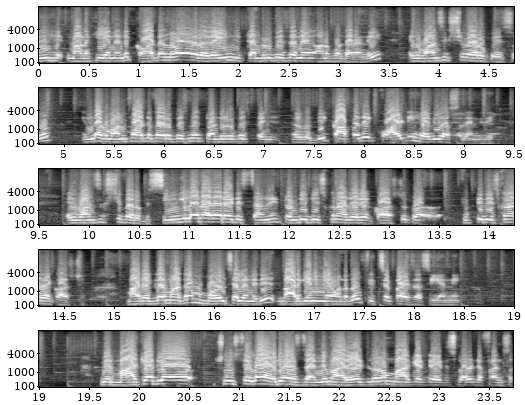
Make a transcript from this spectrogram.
ఇది మనకి ఏంటంటే కాటన్ రేంజ్ టెన్ రూపీస్ అనే అనుకుంటారండి. ఇది వన్ సిక్స్టీ ఫైవ్ రూపీస్ ఇందాక వన్ ఫార్టీ ఫైవ్ రూపీస్ మీద ట్వంటీ రూపీస్ పెరుగుద్ది. కాకపోతే క్వాలిటీ హెవీ వస్తుందండి ఇది. ఇది one sixty five rupees single అయినా అదే రేట్ ఇస్తాను ట్వంటీ తీసుకున్న అదే కాస్ట్ ఫిఫ్టీ తీసుకున్న అదే కాస్ట్ మా దగ్గర మాత్రం హోల్సేల్ అనేది బార్గెనింగ్ ఏమి ఉండదు. ఫిక్స్డ్ ప్రైసెస్ ఇవన్నీ. మీరు మార్కెట్లో చూస్తే కూడా ఐడియా వస్తుందండి. మా రేట్లో మార్కెట్ రేట్స్ కూడా డిఫరెన్స్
